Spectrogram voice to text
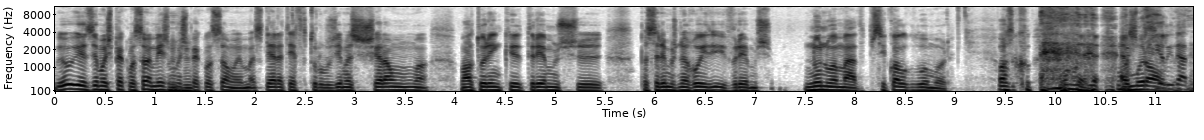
eu ia dizer uma especulação, é mesmo uhum. uma especulação, é, se calhar até futurologia, mas chegará uma, uma altura em que teremos. Uh, passaremos na rua e veremos Nuno Amado, psicólogo do amor. Ou, como, uma especialidade.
